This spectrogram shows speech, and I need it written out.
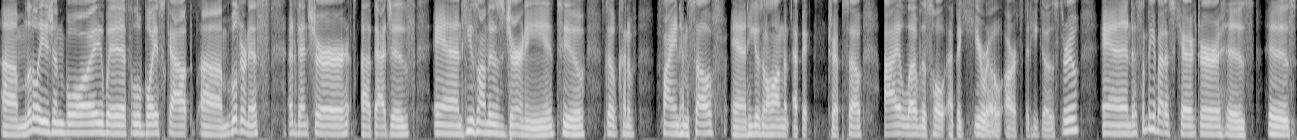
um, little Asian boy with a little Boy Scout um, wilderness adventure uh, badges, and he's on this journey to go kind of find himself, and he goes along an epic trip. So I love this whole epic hero arc that he goes through, and something about his character, his his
